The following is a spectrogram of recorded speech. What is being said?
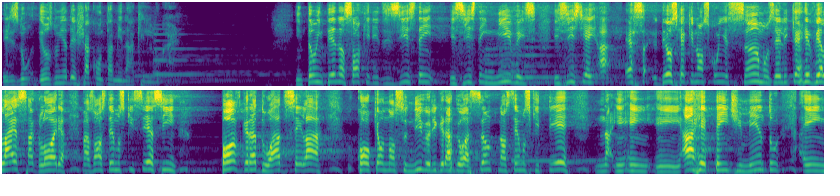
Eles não, Deus não ia deixar contaminar aquele lugar. Então entenda só, queridos, existem, existem níveis, existe a, essa, Deus quer que nós conheçamos, Ele quer revelar essa glória, mas nós temos que ser assim, pós-graduado, sei lá, qual que é o nosso nível de graduação que nós temos que ter em, em arrependimento, em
